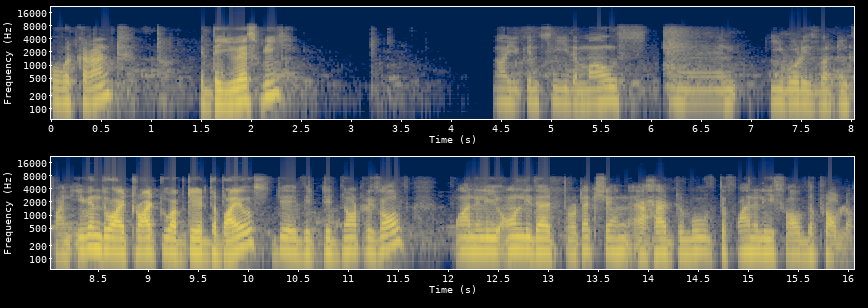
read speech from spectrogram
overcurrent with the USB. Now you can see the mouse and keyboard is working fine. Even though I tried to update the BIOS, it did not resolve. Finally, only that protection I had removed to finally solve the problem.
